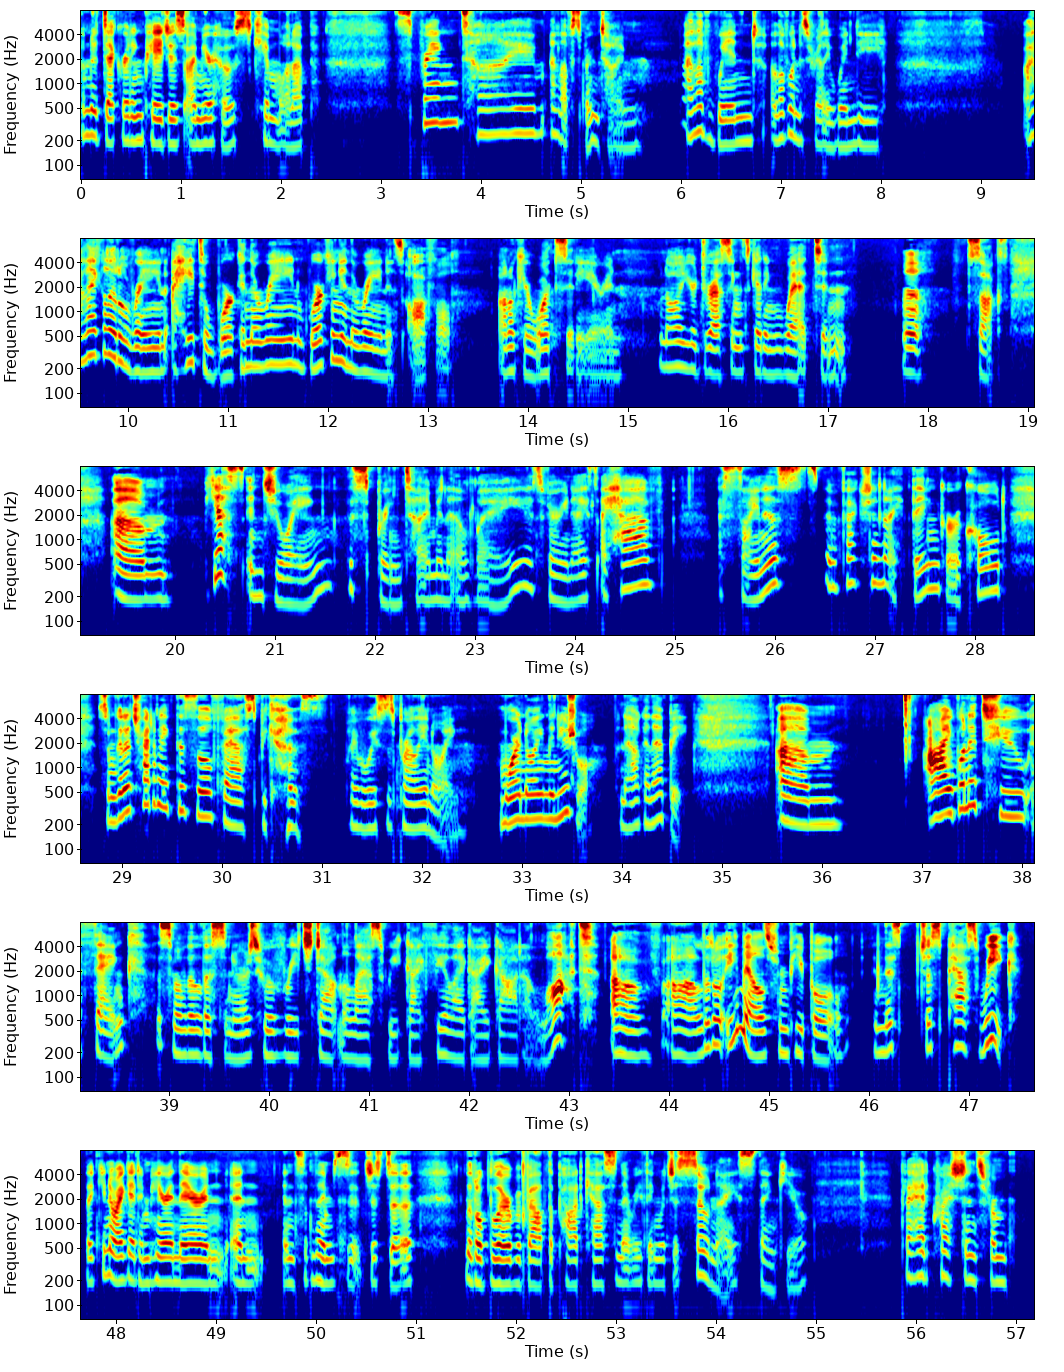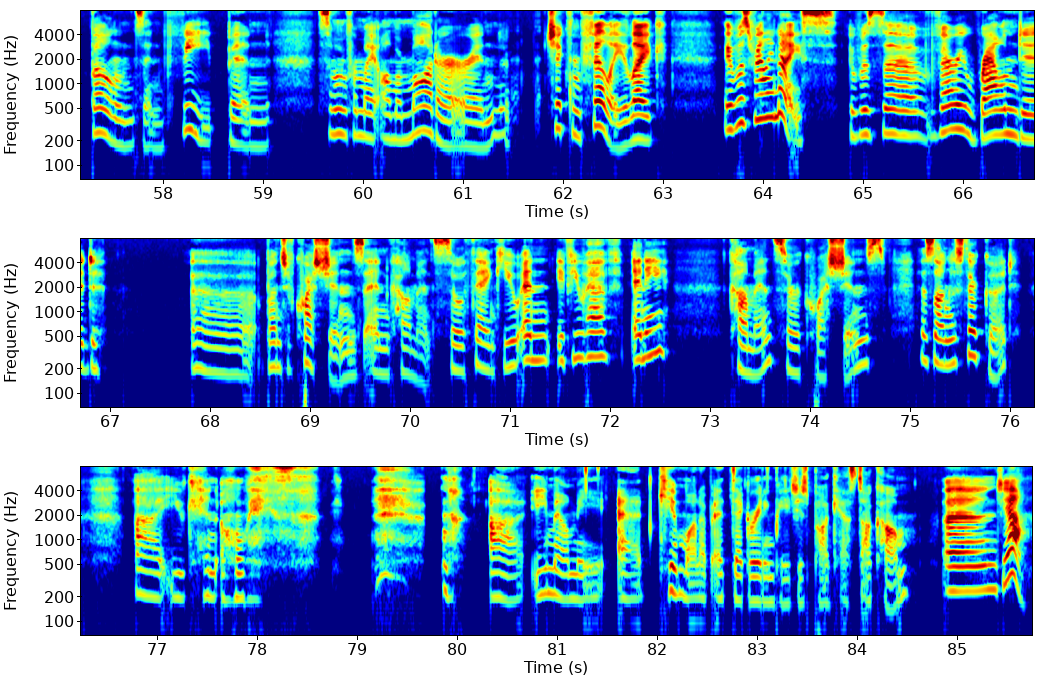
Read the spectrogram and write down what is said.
Welcome to Decorating Pages. I'm your host, Kim Wannop. Springtime. I love springtime. I love wind. I love when it's really windy. I like a little rain. I hate to work in the rain. Working in the rain is awful. I don't care what city you're in. When all your dressing's getting wet and uh, sucks. Um, yes, enjoying the springtime in LA. It's very nice. I have a sinus infection, I think, or a cold. So I'm going to try to make this a little fast because my voice is probably annoying. More annoying than usual. And how can that be? Um, I wanted to thank some of the listeners who have reached out in the last week. I feel like I got a lot of uh, little emails from people in this just past week. Like, you know, I get him here and there and, and, and sometimes just a little blurb about the podcast and everything, which is so nice. Thank you. But I had questions from Bones and Veep and someone from my alma mater and a chick from Philly. Like, it was really nice. It was a very rounded uh, bunch of questions and comments. So thank you. And if you have any comments or questions, as long as they're good, uh, you can always uh, email me at kimwannop at decoratingpagespodcast.com. And yeah,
